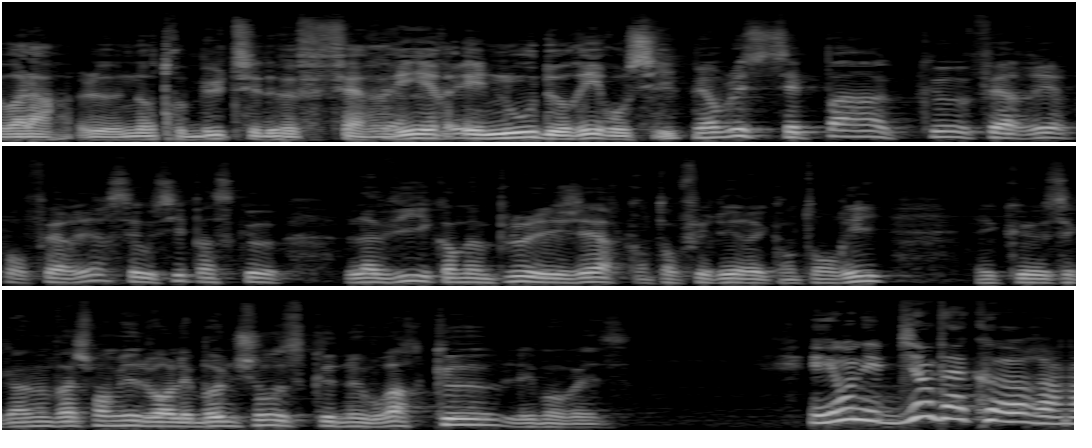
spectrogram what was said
Euh, voilà, notre but, c'est de faire rire et nous de rire aussi. Mais en plus, c'est pas que faire rire pour faire rire, c'est aussi parce que la vie est quand même plus légère quand on fait rire et quand on rit. Et que c'est quand même vachement mieux de voir les bonnes choses que de ne voir que les mauvaises. Et on est bien d'accord.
